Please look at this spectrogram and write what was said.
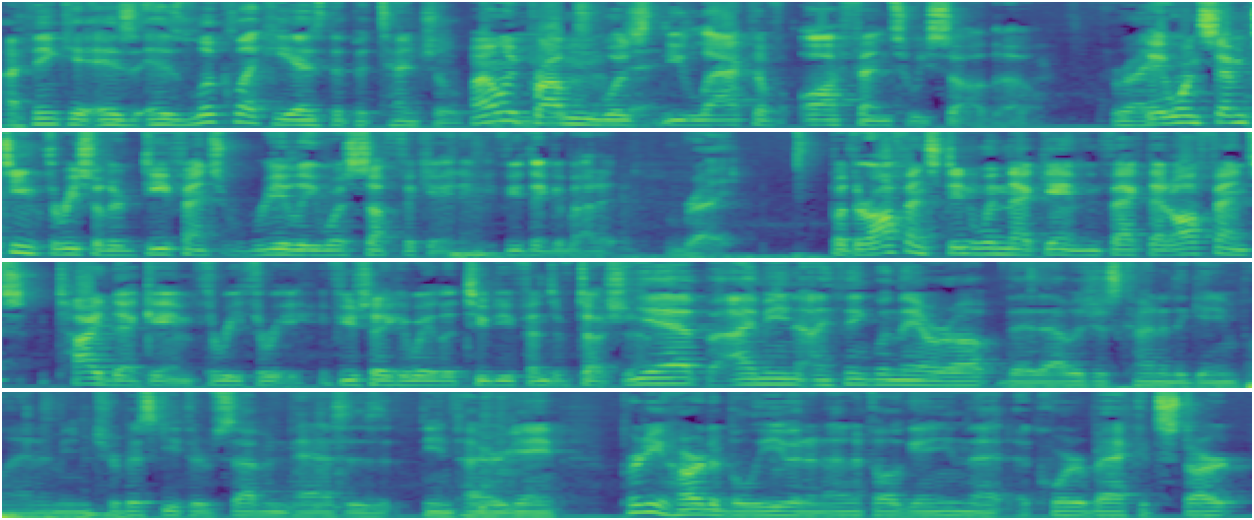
I think has has looked like he has the potential. My only problem was the lack of offense we saw, though. Right. They won 17-3, so their defense really was suffocating, if you think about it. right. But their offense didn't win that game. In fact, that offense tied that game 3-3, if you take away the two defensive touchdowns. Yeah, but I mean, I think when they were up, that that was just kind of the game plan. I mean, Trubisky threw seven passes the entire game. Pretty hard to believe in an NFL game that a quarterback could start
